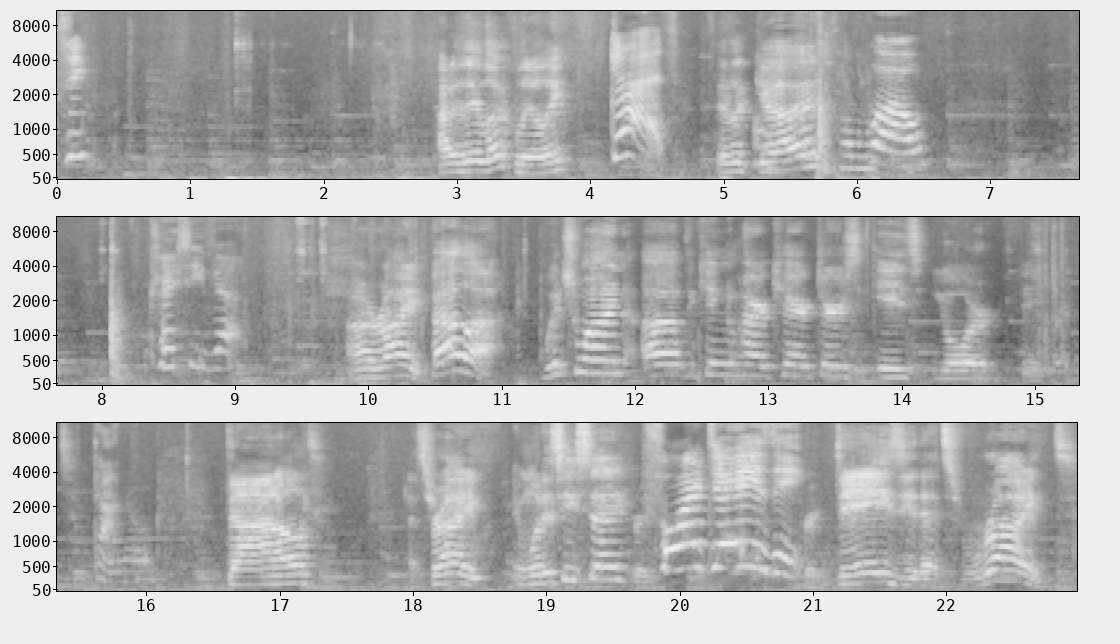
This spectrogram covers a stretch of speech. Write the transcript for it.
See? How do they look, Lily? Good. They look good? Whoa. Can I see that? All right, Bella. Which one of the Kingdom Hearts characters is your favorite? Donald. Donald. That's right. And what does he say? For Daisy. For Daisy, that's right.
